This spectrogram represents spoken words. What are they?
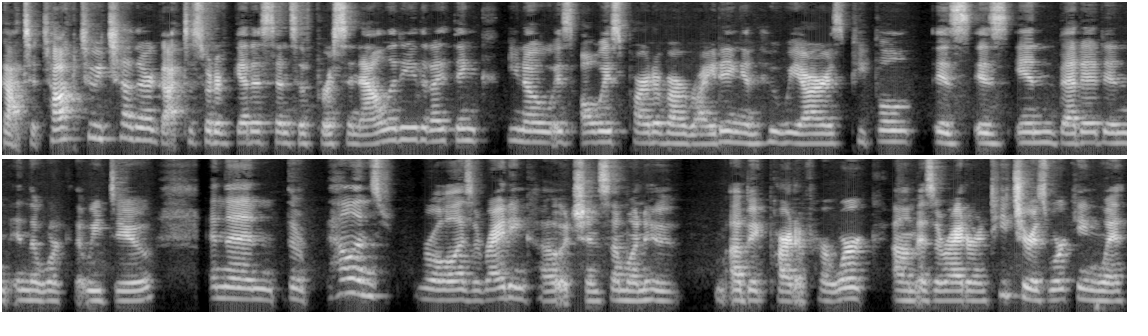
got to talk to each other, got to sort of get a sense of personality that I think, you know, is always part of our writing and who we are as people is is embedded in in the work that we do. And then the Helen's role as a writing coach and someone who a big part of her work um, as a writer and teacher is working with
